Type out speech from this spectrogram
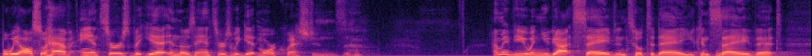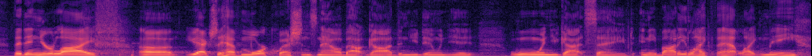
but we also have answers, but yet in those answers, we get more questions. How many of you, when you got saved until today, you can say that, that in your life, uh, you actually have more questions now about God than you did when you, when you got saved? Anybody like that, like me?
